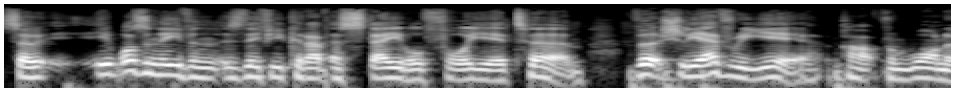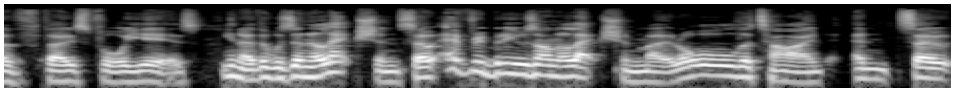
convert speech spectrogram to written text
So it wasn't even as if you could have a stable four year term. Virtually every year, apart from one of those four years, you know, there was an election. So everybody was on election mode all the time. And so,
